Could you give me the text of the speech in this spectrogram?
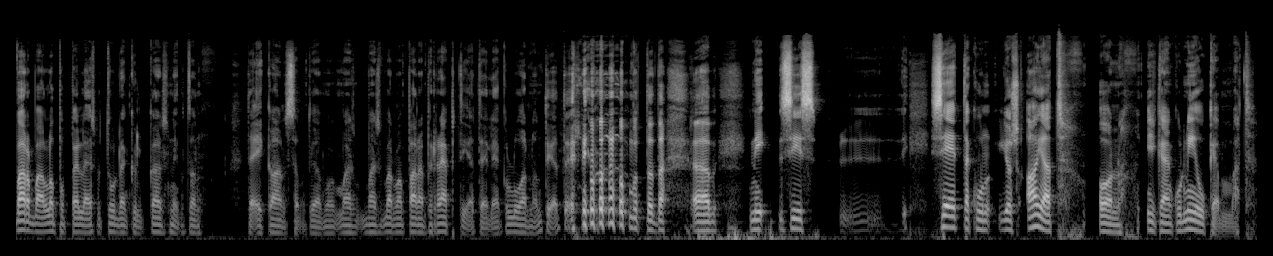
varmaan loppupeleissä mä tunnen kyllä kans niinku ton tai ei kanssa, mutta joo, mä, mä olisin varmaan parempi rap-tieteilijä kuin luonnontieteilijä. mutta tota, äh, niin siis se, että kun jos ajat on ikään kuin niukemmat,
